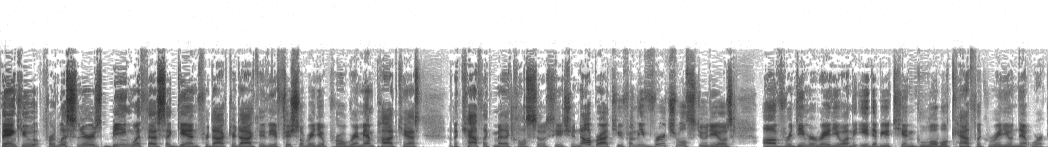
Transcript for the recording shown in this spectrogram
Thank you for listeners being with us again for Dr. Doctor, the official radio program and podcast of the Catholic Medical Association. Now brought to you from the virtual studios of Redeemer Radio on the EWTN Global Catholic Radio Network.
